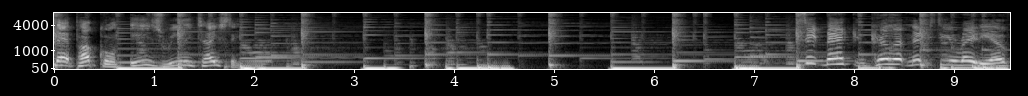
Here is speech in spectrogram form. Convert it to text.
That popcorn is really tasty. Sit back and curl up next to your radio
